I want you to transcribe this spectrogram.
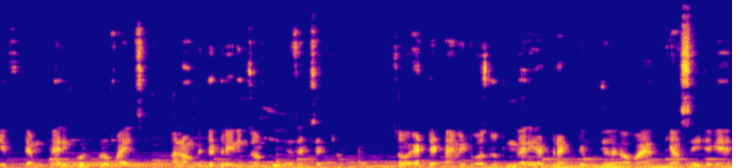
give them very good profiles along with the trainings of two years etcetera so at that time it was looking very attractive मुझे लगा, वाह क्या सही जगह है.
